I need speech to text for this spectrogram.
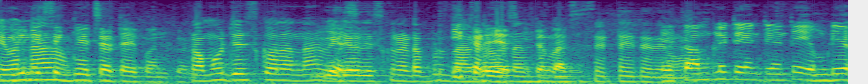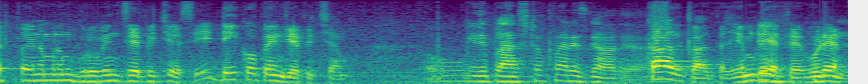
ఏమన్నా- సిగ్నేచర్ టైప్ అనుకోండి. ప్రమోట్ చేసుకోవాలన్నా వీడియో తీసుకునేటప్పుడు ఇక్కడ మంచి సెట్ అవుతుంది కంప్లీట్ ఏంటి అంటే ఎండిఎఫ్ పైన మనం గ్రూవింగ్ చేపించేసి డీకో పెయింట్ చేపించాము ఇది ప్లాస్టర్ ఆఫ్ ప్యారిస్ కాదు కదా? కాదు కాదు ఎండిఎఫ్ వుడెన్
